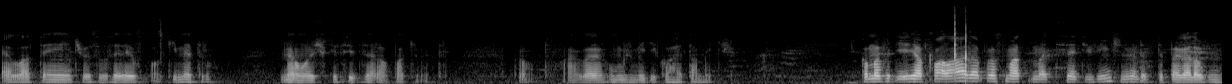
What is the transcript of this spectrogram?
Ela tem, deixa eu ver se eu zerei o paquímetro. Não, eu esqueci de zerar o paquímetro. Pronto, agora vamos medir corretamente. Como eu tinha falado, aproximadamente 120, né? Deve ter pegado algum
